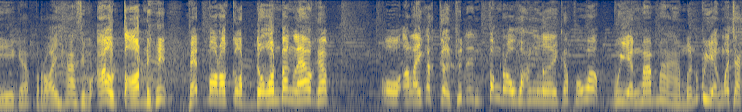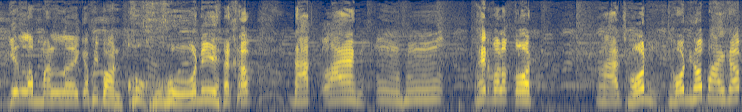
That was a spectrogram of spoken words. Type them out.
นี้ครับ150อ้าวตอนนี้เพชรมรกตโดนบ้างแล้วครับ โอ้อะไรก็เกิดขึ้นต้องระวังเลยครับเพราะว่าเหวี่ยงมาแหมเหมือนเหวี่ยงมาจากเยอรมันเลยครับพี่บอลโอ้โหนี่ครับหนักแรงเพชรมรกตหาชนชนเข้าไปครับ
